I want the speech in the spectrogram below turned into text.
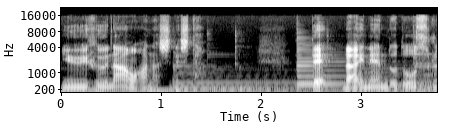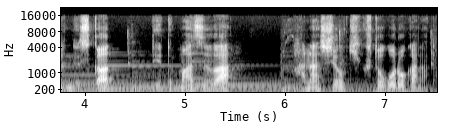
いうふうなお話でした。で来年度どうするんですかっていうとまずは話を聞くところかなと。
